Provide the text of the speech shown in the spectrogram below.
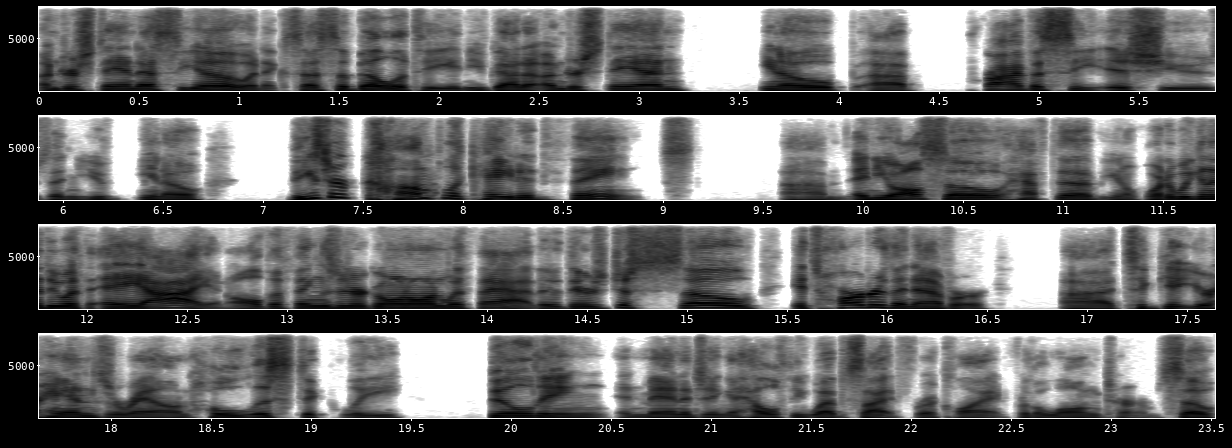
understand SEO and accessibility, and you've got to understand you know uh, privacy issues, and you you know these are complicated things. Um, and you also have to, you know, what are we going to do with AI and all the things that are going on with that? There, there's just so it's harder than ever uh, to get your hands around holistically building and managing a healthy website for a client for the long term. So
